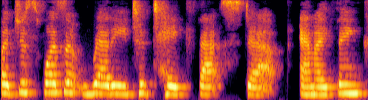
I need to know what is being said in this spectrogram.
but just wasn't ready to take that step. And I think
